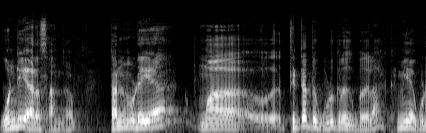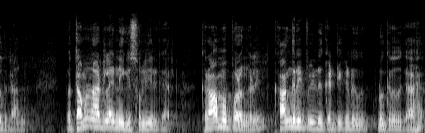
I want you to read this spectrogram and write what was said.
ஒன்றிய அரசாங்கம் தன்னுடைய மா திட்டத்துக்கு கொடுக்கறதுக்கு பதிலாக கம்மியாக கொடுத்துட்டாங்க. இப்போ தமிழ்நாட்டில் இன்றைக்கி சொல்லியிருக்காரு கிராமப்புறங்களில் காங்கிரீட் வீடு கட்டி கொடு- கொடுக்கறதுக்காக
